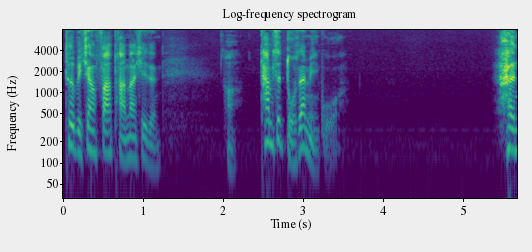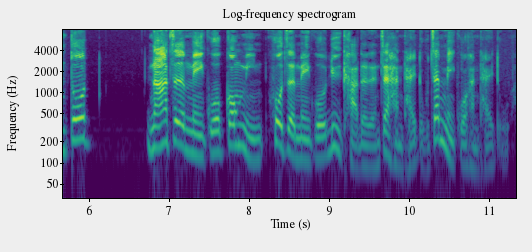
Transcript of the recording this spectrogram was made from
特别像发帕那些人，哈，他们是躲在美国，很多拿着美国公民或者美国绿卡的人在喊台独，在美国喊台独啊，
